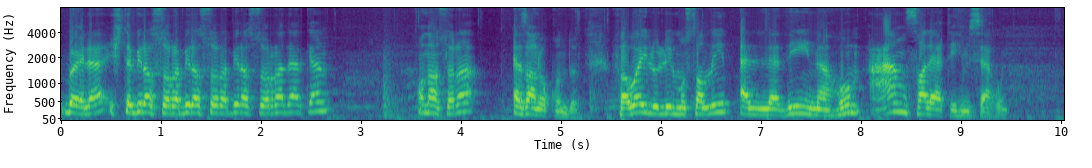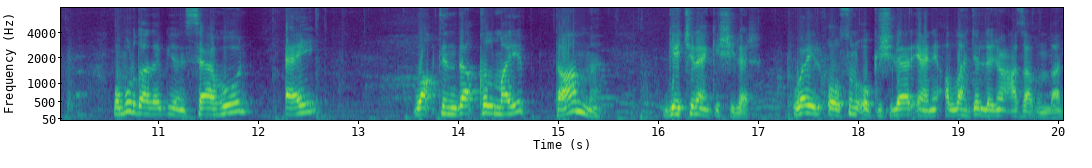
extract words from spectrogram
böyle işte biraz sonra biraz sonra biraz sonra derken ondan sonra ezan okundu. فَوَيْلُ لِلْمُصَلِّينَ اَلَّذ۪ينَ هُمْ عَنْ صَلَاتِهِمْ سَهُونَ Ve burada da bir sehun ey vaktinde kılmayıp tamam mı? Geçiren kişiler. Veil olsun o kişiler yani Allah Celle Celle azabından.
